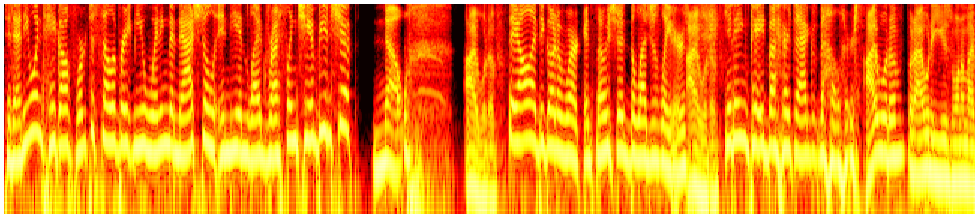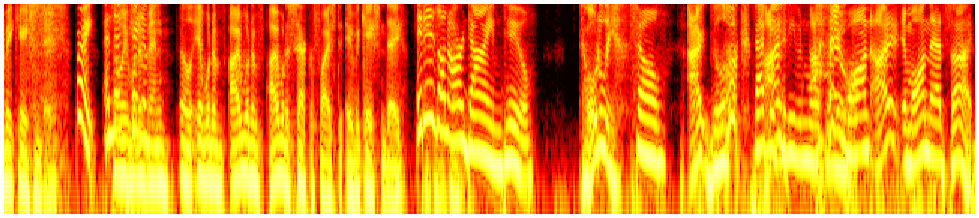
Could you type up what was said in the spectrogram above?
Did anyone take off work to celebrate me winning the National Indian Leg Wrestling Championship? No. I would have. they all had to go to work, and so should the legislators. I would have. Getting paid by our tax dollars. I would have, but I would have used one of my vacation days. right. And so that's kind have of, been. Uh, it would have. I would have. I would have sacrificed a vacation day. it is on our dime, too. Totally. So I look. That makes I- it even more I am on. I am on that side.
